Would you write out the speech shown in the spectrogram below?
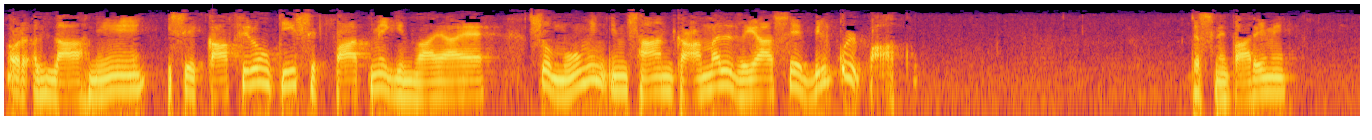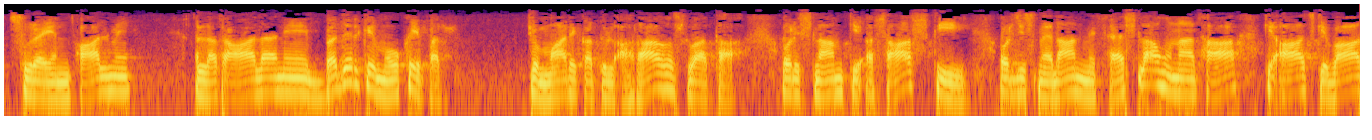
اور اللہ نے اسے کافروں کی صفات میں گنوایا ہے۔ سو مومن انسان کا عمل ریا سے بالکل پاک ہو۔ دسویں پارے میں، سورہ انفال میں، اللہ تعالی نے بدر کے موقع پر جو مارے قتل الاراغ ہوا تھا اور اسلام کی اساس تھی اور جس میدان میں فیصلہ ہونا تھا کہ آج کے بعد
